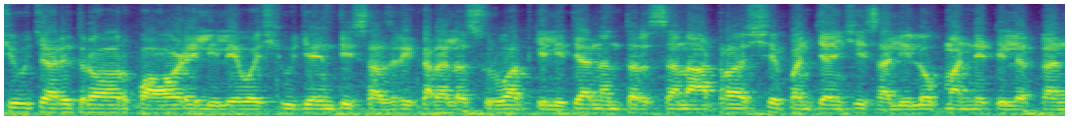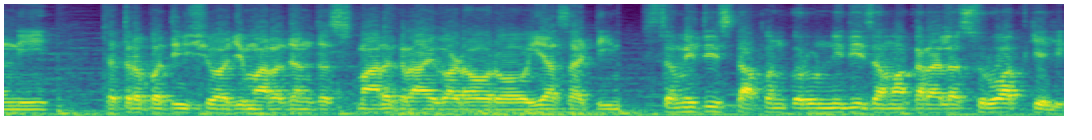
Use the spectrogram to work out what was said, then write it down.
शिवचरित्रावर पावाडे लिहिले व शिवजयंती साजरी करायला सुरुवात केली. त्यानंतर सन अठराशे पंच्याऐंशी साली लोकमान्य टिळकांनी छत्रपती शिवाजी महाराजांचं स्मारक रायगडावर व्हावं यासाठी समिती स्थापन करून निधी जमा करायला सुरुवात केली.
